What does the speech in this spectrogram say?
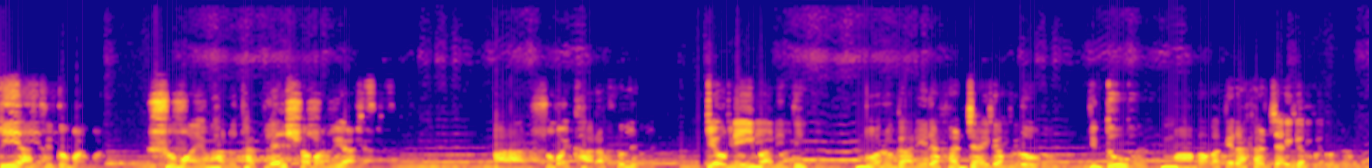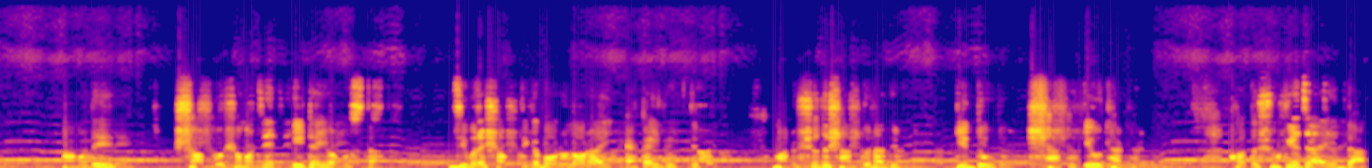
কি আছে তোমার? সময় ভালো থাকলে সবারই আসে। আর সময় খারাপ হলে কেউ নেই বাড়িতে। বড় গাড়ি রাখার জায়গা হলো, কিন্তু মা বাবাকে রাখার জায়গা হলো আমাদের সভ্য সমাজের এটাই অবস্থা। জীবনের সব থেকে বড় লড়াই একাই লড়তে হয়। মানুষ শুধু সান্ত্বনা দেবে, কিন্তু সাথে কেউ থাকে। ক্ষত শুকিয়ে যায়, দাগ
